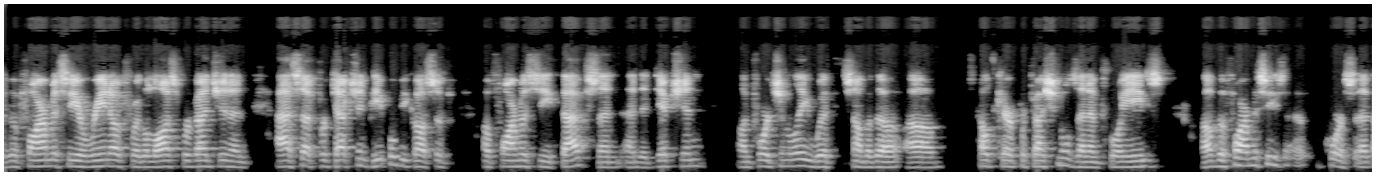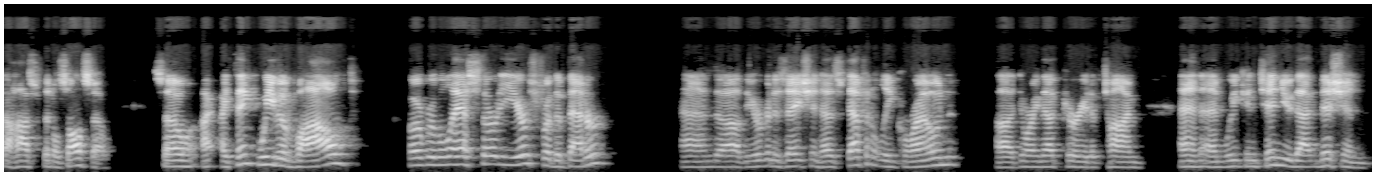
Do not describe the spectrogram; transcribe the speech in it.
the pharmacy arena for the loss prevention and asset protection people because of, of pharmacy thefts and, and addiction, unfortunately, with some of the uh, healthcare professionals and employees of the pharmacies, of course, at the hospitals also. So I, I think we've evolved over the last 30 years for the better. And uh, the organization has definitely grown uh, during that period of time. And, and we continue that mission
